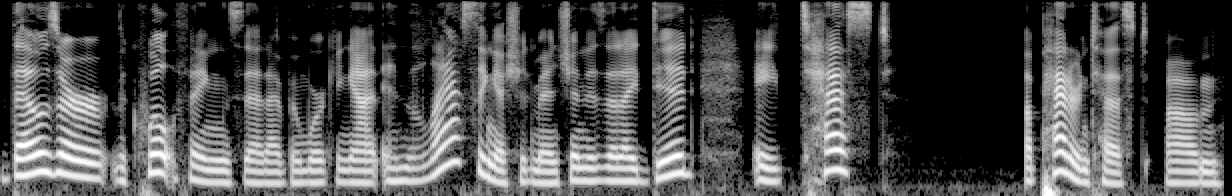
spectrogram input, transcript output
those are the quilt things that I've been working on. And the last thing I should mention is that I did a test, a pattern test. Um,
